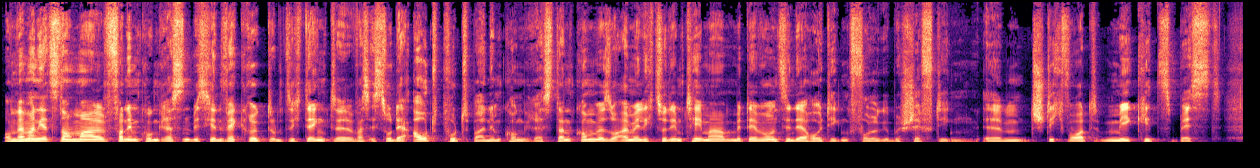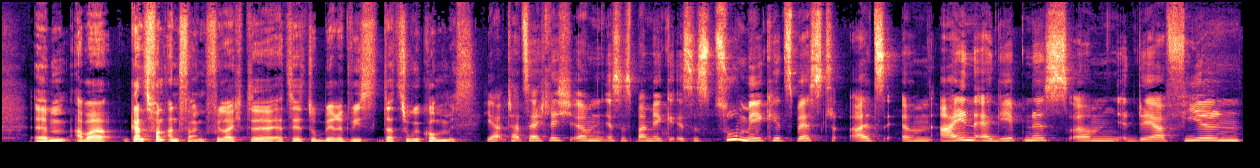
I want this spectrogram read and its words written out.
Und wenn man jetzt nochmal von dem Kongress ein bisschen wegrückt und sich denkt, äh, was ist so der Output bei einem Kongress, dann kommen wir so allmählich zu dem Thema, mit dem wir uns in der heutigen Folge beschäftigen. Ähm, Stichwort Make Kids Best. Ähm, aber ganz von Anfang, vielleicht äh, erzählst du, Berit, wie es dazu gekommen ist. Ja, tatsächlich ähm, ist es bei Make, ist es zu Make It's Best als ähm, ein Ergebnis ähm, der vielen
